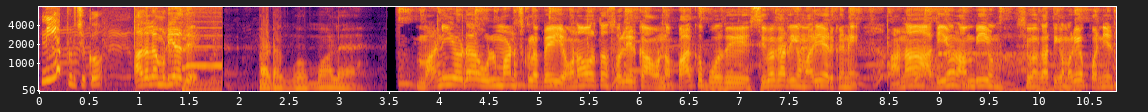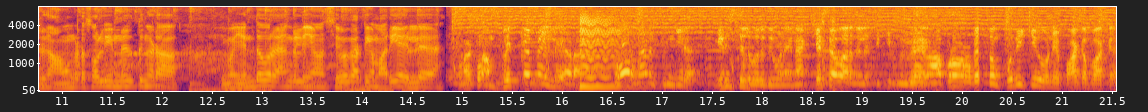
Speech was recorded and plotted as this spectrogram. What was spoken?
நீயே பிடிச்சுக்கோ. அதெல்லாம் முடியாது. மணியோட உள் மனசுக்குள்ள போய் எவனோ ஒருத்தன் சொல்லியிருக்கான். உன்னை பார்க்க போது சிவகார்த்திகை மாதிரியே இருக்குன்னு. ஆனால் அதையும் நம்பி சிவகார்த்திகை மாதிரியே பண்ணிட்டு இருக்கான் அவங்ககிட்ட சொல்லி நிறுத்துங்கடா. இவன் எந்த ஒரு ஆங்கிள்லையும் சிவகார்த்திகை மாதிரியே இல்லை. உனக்கெல்லாம் வெக்கமே இல்லையாடா? சோறு தானே திங்கிற. எரிச்சல் வருது இவனை. நான் கெட்ட வாரத்துல சிக்கி போயிடுவேன். அப்புறம் வெத்தம் கொதிக்குது உன்னை பார்க்க பார்க்க.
